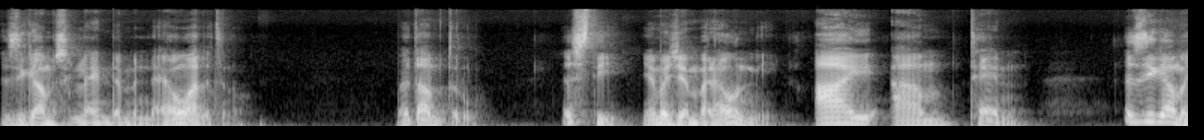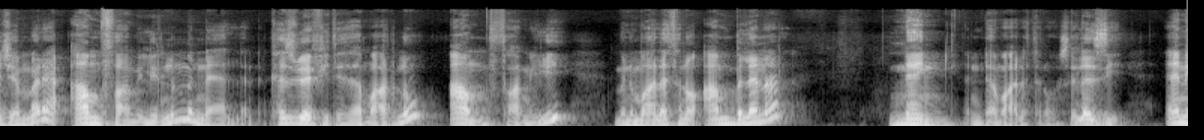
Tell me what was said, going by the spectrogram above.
እዚህ ጋር ምስሉ ላይ እንደምናየው ማለት ነው። በጣም ጥሩ። እስቲ የመጀመሪያው እኒ I am ten። እዚህ ጋር መጀመሪያ am family ንም እናያለን። ከዚህ በፊት የተማርነው am family ምን ማለት ነው? am ብለናል ነኝ እንደማለት ነው። ስለዚህ እኔ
